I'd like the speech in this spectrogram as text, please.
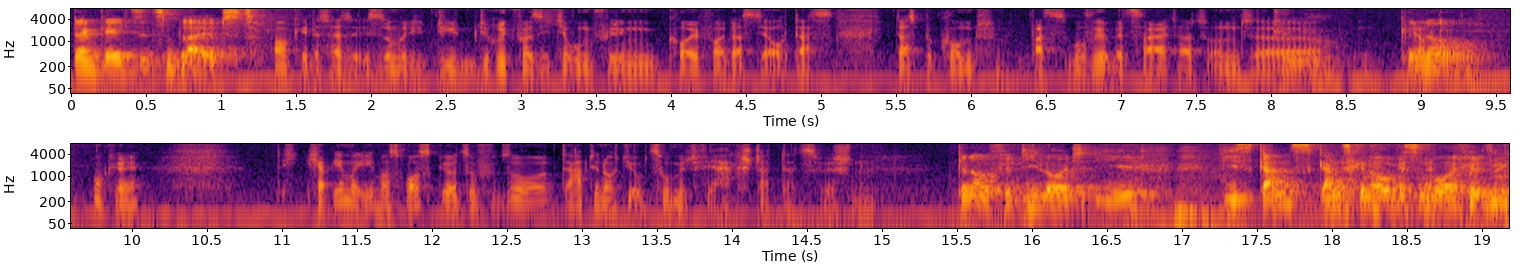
deinem Geld sitzen bleibst. Okay, das heißt, es ist immer die, die, die Rückversicherung für den Käufer, dass der auch das, das bekommt, was, wofür er bezahlt hat. Und, äh, genau. genau. Okay. Ich, ich habe immer irgendwas rausgehört, so, so, da habt ihr noch die Option mit Werkstatt dazwischen. Genau, für die Leute, die es ganz, ganz genau wissen wollen.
